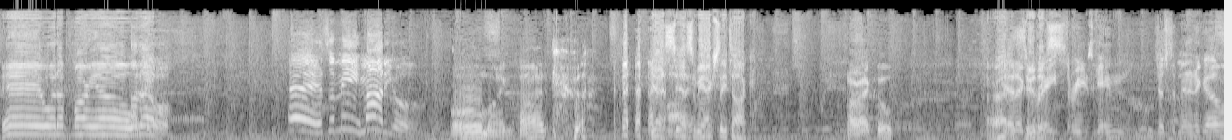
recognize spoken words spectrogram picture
Hey, what up, Mario? What Mario. up? Hey, it's a me, Mario. Oh my god. Yes, yes, we actually talk. Alright, cool. Alright, we had let's a do great this. threes game just a minute ago,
